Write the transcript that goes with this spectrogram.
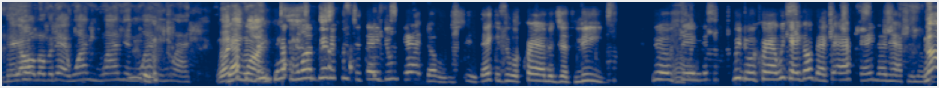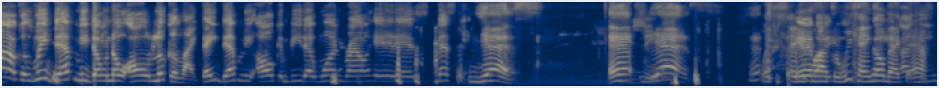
They all over there. one, one, and one, and one. One That's, and the one. that's one benefit that they do that though. Shit, they can do a crab and just leave. You know what I'm mm. saying? We do a crab, we can't go back to Africa. Ain't nothing happening. over No, because we definitely don't know all look alike. They definitely all can be that one round head ass Mexican. Yes. Eh, and yes. What you say, Miss Everybody Monica? We can't go back to Africa.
